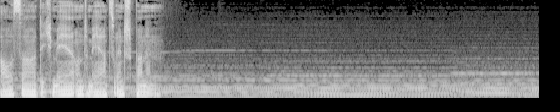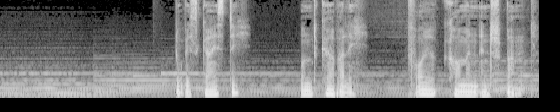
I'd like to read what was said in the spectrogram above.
außer dich mehr und mehr zu entspannen. Du bist geistig und körperlich vollkommen entspannt.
